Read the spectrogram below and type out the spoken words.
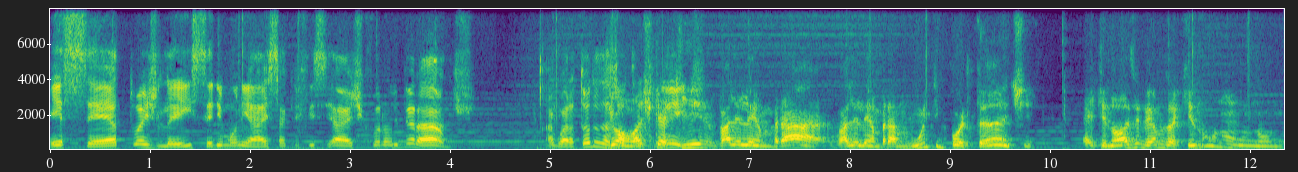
exceto as leis cerimoniais sacrificiais que foram liberados. Agora, todas as João, outras acho que aqui vale lembrar, vale lembrar muito importante é que nós vivemos aqui num, num,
